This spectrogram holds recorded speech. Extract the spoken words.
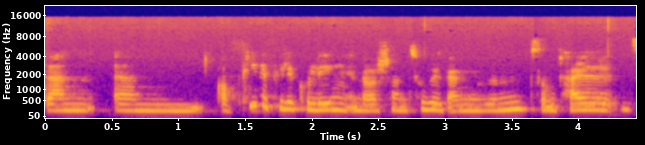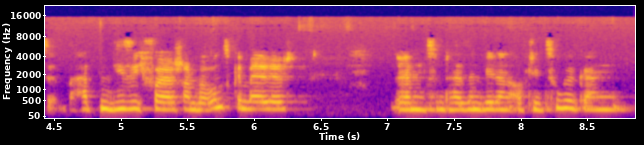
dann ähm, auf viele, viele Kollegen in Deutschland zugegangen sind. Zum Teil hatten die sich vorher schon bei uns gemeldet. Ähm, zum Teil sind wir dann auf die zugegangen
